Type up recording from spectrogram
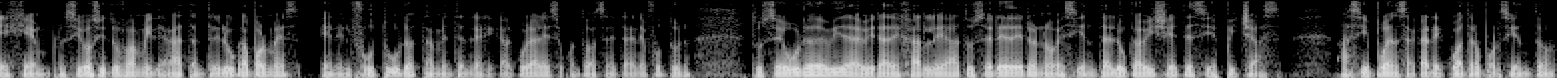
Ejemplo, si vos y tu familia gastan 3 lucas por mes, en el futuro, también tendrías que calcular eso, cuánto vas a necesitar en el futuro, tu seguro de vida debería dejarle a tus herederos 900 lucas billetes si es pichás. Así pueden sacar el 4%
